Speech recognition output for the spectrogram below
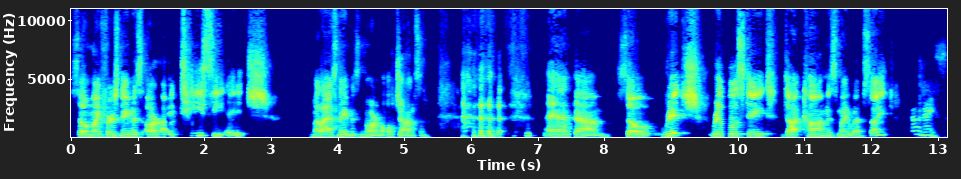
So my first name is R I T C H. My last name is normal, Johnson. and um, so richrealestate.com is my website. Oh, nice.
